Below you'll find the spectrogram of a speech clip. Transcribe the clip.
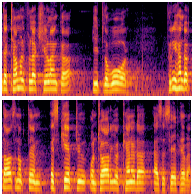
the Tamil fled Sri Lanka due to the war, 300,000 of them escaped to Ontario, Canada as a safe haven.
